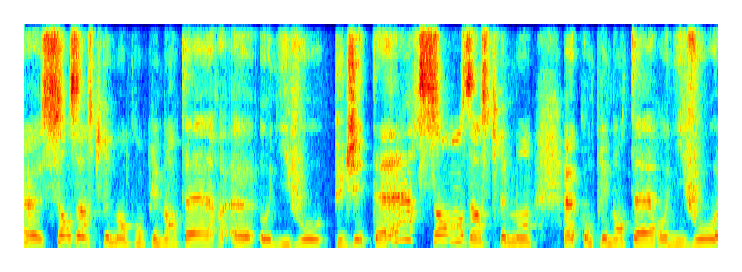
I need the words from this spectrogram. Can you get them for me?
euh, sans instruments complémentaires au niveau budgétaire, sans instruments complémentaires au niveau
